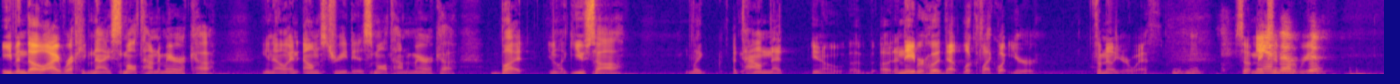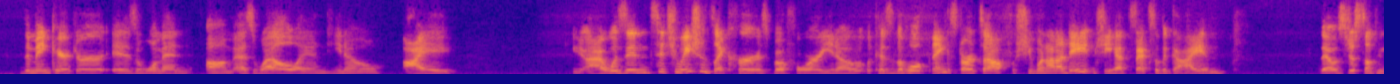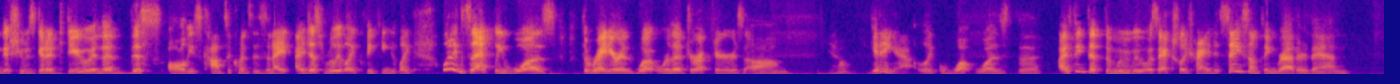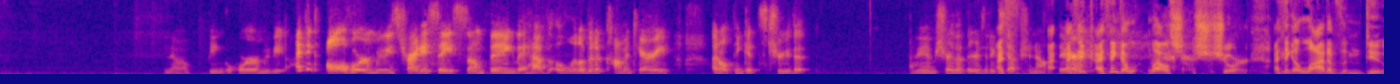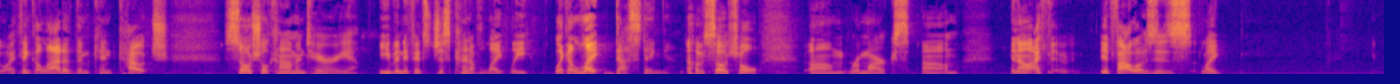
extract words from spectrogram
even though I recognize small town America you know and Elm Street is small town America but you know like you saw like a town that you know a, a neighborhood that looked like what you're familiar with mm-hmm. so it makes and it the, more real the, the main character is a woman um as well and you know I you know, I was in situations like hers before, you know, because the whole thing starts off she went on a date and she had sex with a guy and that was just something that she was gonna do and then this all these consequences and I, I just really like thinking like what exactly was the writer and what were the directors um you know getting at like what was the I think that the movie was actually trying to say something rather than you know being a horror movie. I think all horror movies try to say something. They have a little bit of commentary I don't think it's true that. I mean, I'm sure that there's an exception th- out there. I think, I think, a, well, sh- sure. I think a lot of them do. I think a lot of them can couch social commentary, even if it's just kind of lightly, like a light dusting of social um, remarks. Um, you know, I th- it follows is like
